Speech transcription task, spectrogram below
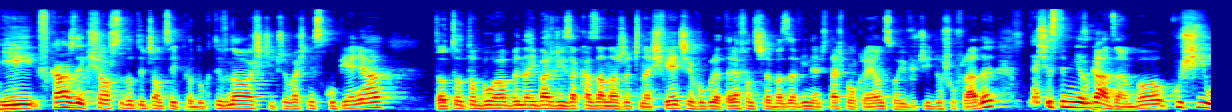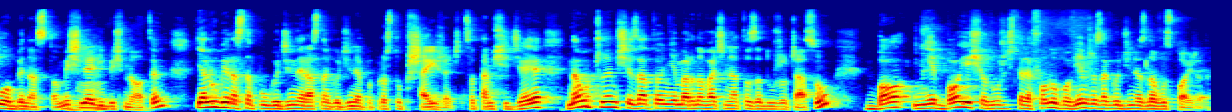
I w każdej książce dotyczącej produktywności czy właśnie skupienia To, to, to byłaby najbardziej zakazana rzecz na świecie. W ogóle telefon trzeba zawinąć taśmą klejącą i wrzucić do szuflady. Ja się z tym nie zgadzam, bo kusiłoby nas to. Myślelibyśmy o tym. Ja lubię raz na pół godziny, raz na godzinę po prostu przejrzeć, co tam się dzieje. Nauczyłem się za to nie marnować na to za dużo czasu, bo nie boję się odłożyć telefonu, bo wiem, że za godzinę znowu spojrzę.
